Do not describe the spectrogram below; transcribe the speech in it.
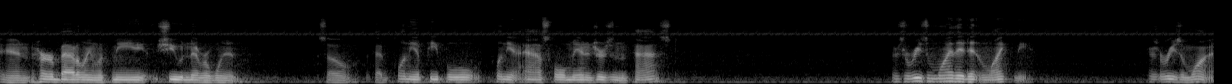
And her battling with me, she would never win. So, I've had plenty of people, plenty of asshole managers in the past. There's a reason why they didn't like me. There's a reason why.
